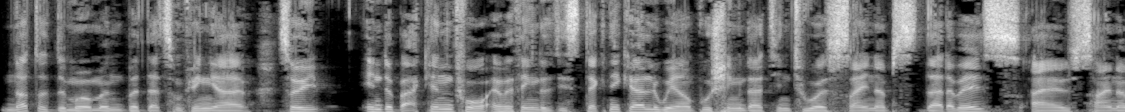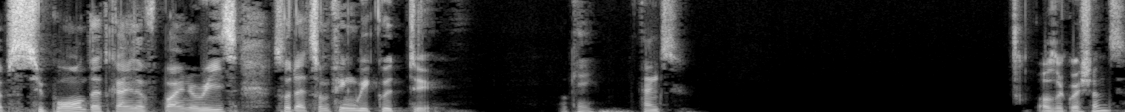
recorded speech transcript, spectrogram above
not at the moment, but that's something. Uh, so in the backend for everything that is technical, we are pushing that into a Synapse database. Uh, Synapse support that kind of binaries, so that's something we could do. Okay, thanks. Other questions?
